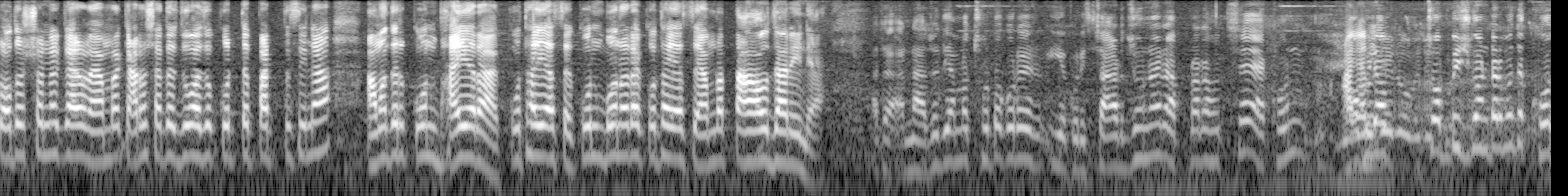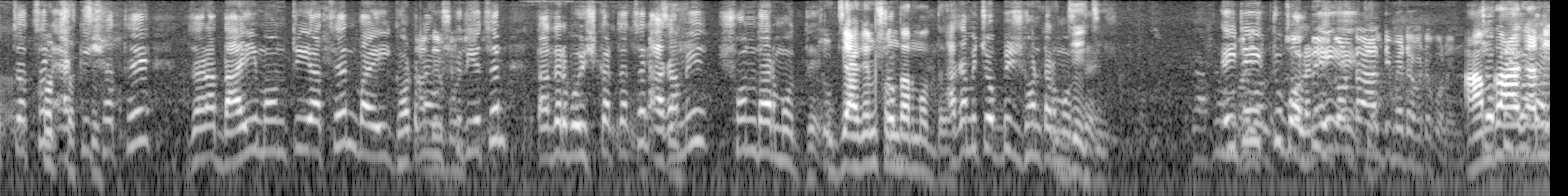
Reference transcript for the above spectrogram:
প্রদর্শনের কারণে আমরা কারোর সাথে যোগাযোগ করতে পারতেছি না। আমাদের কোন ভাইয়েরা কোথায় আছে কোন বোনেরা কোথায় আছে আমরা তাও জানি না। আচ্ছা না যদি আমরা ছোট করে ইয়ে করি চারজনের আপনারা হচ্ছে এখন আগামী- চব্বিশ ঘণ্টার মধ্যে খোঁজ চাচ্ছেন একই সাথে যারা দায়ী মন্ত্রী আছেন বা এই ঘটনা উস্কে দিয়েছেন তাদের বহিষ্কার চাচ্ছেন আগামী সন্ধ্যার মধ্যে। আগামী সন্ধ্যার মধ্যে। আগামী চব্বিশ ঘণ্টার মধ্যে। এইটাই একটু বলেন আমরা আগামী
